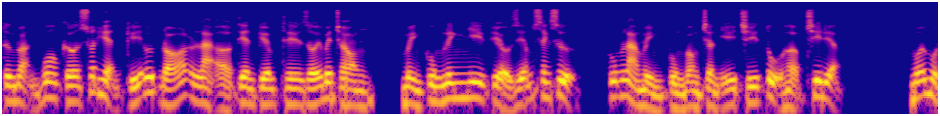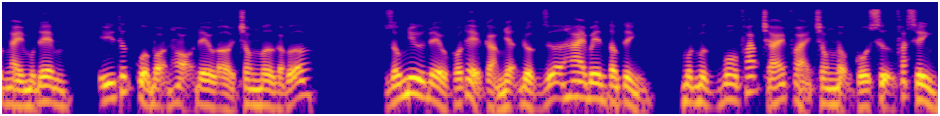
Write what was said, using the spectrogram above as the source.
từng đoạn vô cớ xuất hiện ký ức đó là ở tiên kiếm thế giới bên trong, mình cùng linh nhi kiểu diễm sanh sự, cũng là mình cùng vòng trần ý chí tụ hợp chi điện mỗi một ngày một đêm, ý thức của bọn họ đều ở trong mơ gặp gỡ. Giống như đều có thể cảm nhận được giữa hai bên tâm tình một mực vô pháp trái phải trong ngộng cố sự phát sinh.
